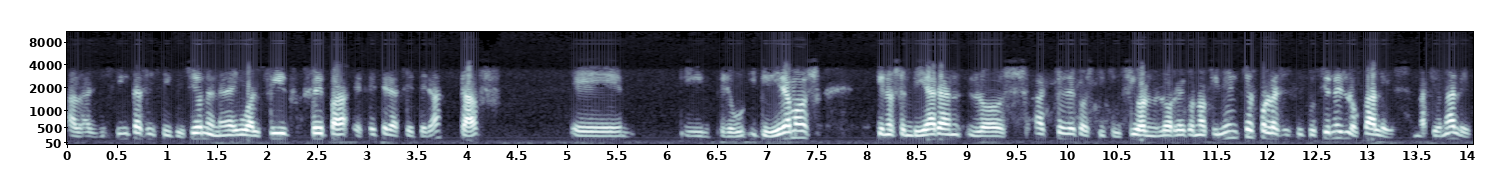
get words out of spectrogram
a las distintas instituciones, me da igual FIF, FEPA, etcétera, etcétera, CAF, eh, y, y pidiéramos que nos enviaran los actos de constitución, los reconocimientos por las instituciones locales, nacionales,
